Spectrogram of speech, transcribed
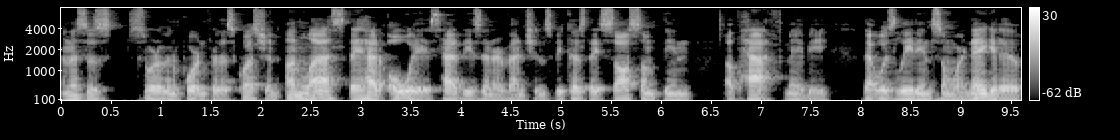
and this is sort of important for this question, unless they had always had these interventions because they saw something, a path maybe, that was leading somewhere negative.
